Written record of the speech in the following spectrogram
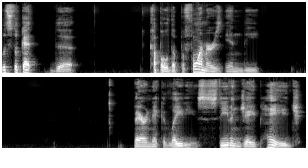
Let's look at the couple, the performers in the Barenaked Ladies. Stephen J. Page,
